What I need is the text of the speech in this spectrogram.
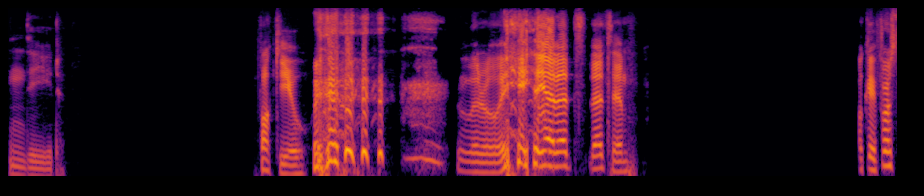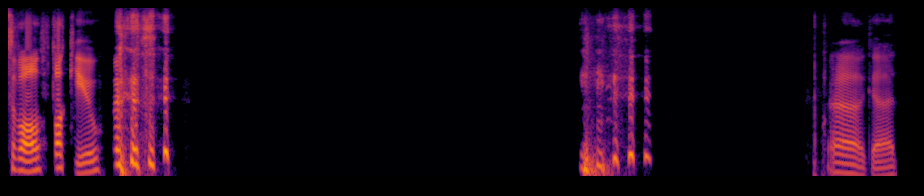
Indeed. Fuck you. Literally. yeah, that's that's him. Okay, first of all, fuck you. oh god.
